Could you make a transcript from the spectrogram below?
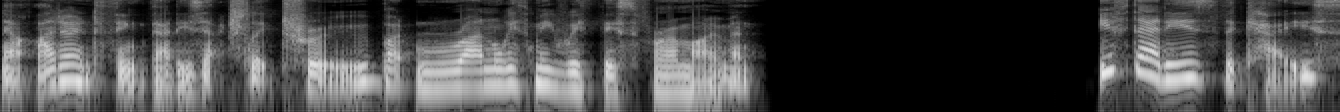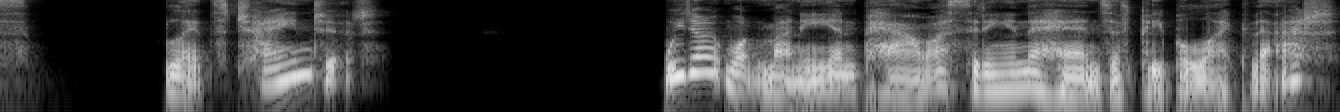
Now, I don't think that is actually true, but run with me with this for a moment. If that is the case, let's change it. We don't want money and power sitting in the hands of people like that.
